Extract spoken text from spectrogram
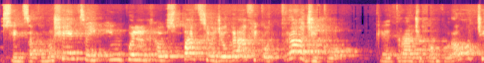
senza conoscenze, in quel spazio geografico tragico, che è tragico ancora oggi,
